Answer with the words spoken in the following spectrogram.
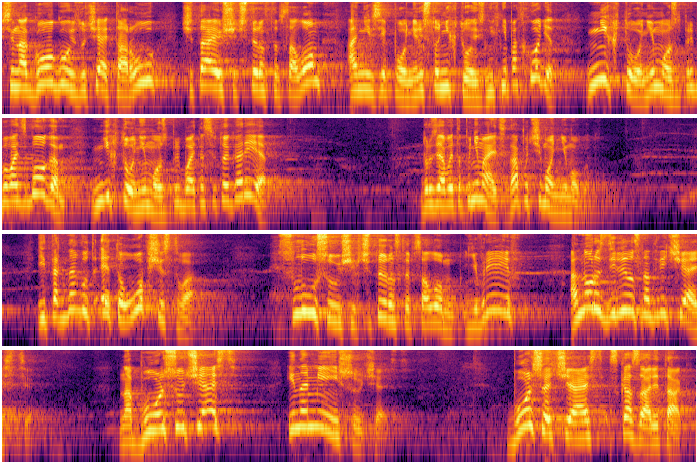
в синагогу изучать Тару, читающих 14 псалом, они все поняли, что никто из них не подходит. Никто не может пребывать с Богом. Никто не может пребывать на Святой горе. Друзья, вы это понимаете, да, почему они не могут? И тогда вот это общество, слушающих 14 псалом евреев, оно разделилось на две части. На большую часть и на меньшую часть. Большая часть сказали так.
